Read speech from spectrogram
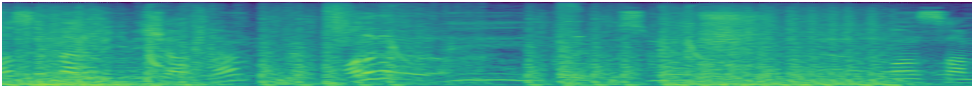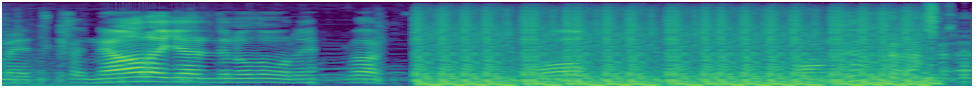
nasıl mermi gidişatı lan? Ananı. Lan Samet ne ara geldin oğlum oraya? Bak. Hop. Kanka.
